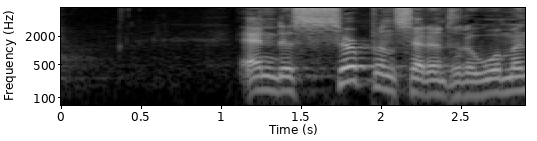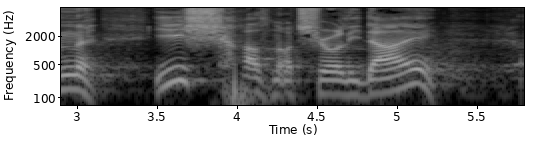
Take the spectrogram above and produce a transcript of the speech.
And the serpent said unto the woman, Ye shall not surely die,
